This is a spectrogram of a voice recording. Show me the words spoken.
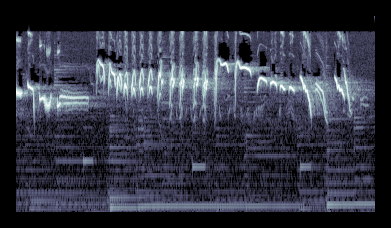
thank you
